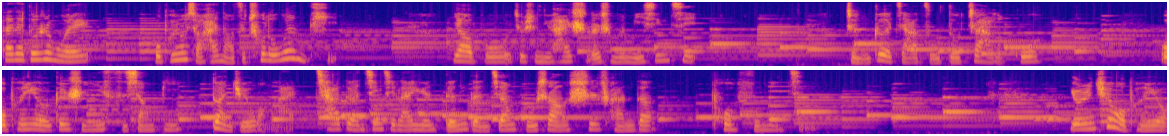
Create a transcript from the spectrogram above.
大家都认为。我朋友小孩脑子出了问题，要不就是女孩使了什么迷心计，整个家族都炸了锅。我朋友更是以死相逼，断绝往来，掐断经济来源等等江湖上失传的破釜秘籍。有人劝我朋友，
